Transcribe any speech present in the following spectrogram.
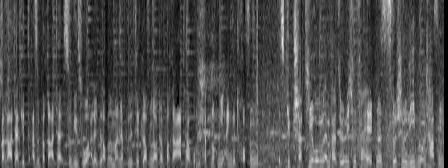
Berater gibt, also Berater ist sowieso, alle glauben in der Politik laufen lauter Berater rum. Ich habe noch nie einen getroffen. Es gibt Schattierungen im persönlichen Verhältnis zwischen Lieben und Hassen.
